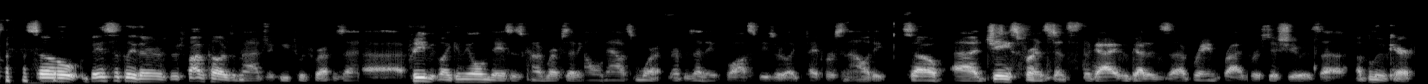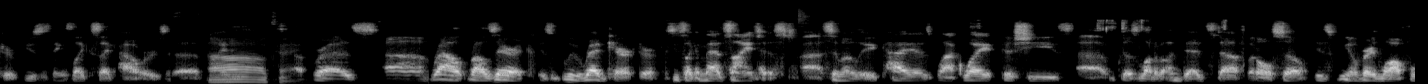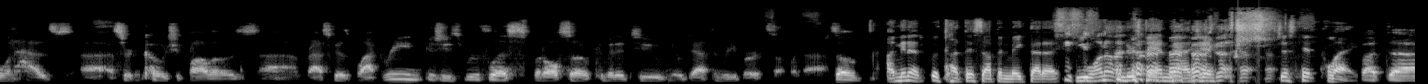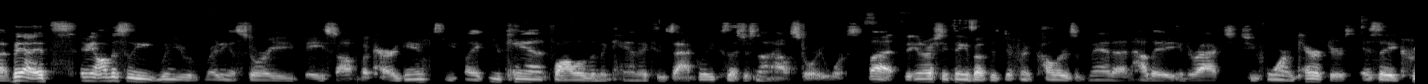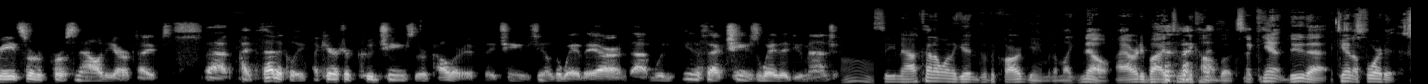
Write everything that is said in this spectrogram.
so basically, there's there's five colors of magic, each which represent uh, pre like in the old days is kind of representing. Oh, now it's more representing philosophies or like type personality. So uh, Jace, for instance, the guy who got his uh, brain fried first issue, is uh, a blue character, uses things like psych powers. Uh, and Ah, okay. Whereas um, Ral Ral Zarek is a blue red character because he's like a mad scientist. Uh, similarly, Kaya is black white because she's uh, does a lot of undead stuff, but also is you know very lawful and has uh, a certain code she follows. Uh, is black green because she's ruthless, but also committed to you know death and rebirth stuff like that. So, I'm gonna cut this up and make that a. If you want to understand magic? Just hit play. but uh, but yeah, it's I mean obviously when you're writing a story based off of a card game, you, like you can't follow the mechanics exactly because that's just not how a story works. But the interesting thing about the different colors of mana and how they interact to form characters is they create sort of personality archetypes that hypothetically a character could change their color if they change you know the way they are. That would in effect change the way they do magic. Oh, see, now I kind of want to get into the card game, and I'm like, no, I already buy too many comic books. I can't do that. I can't afford it.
